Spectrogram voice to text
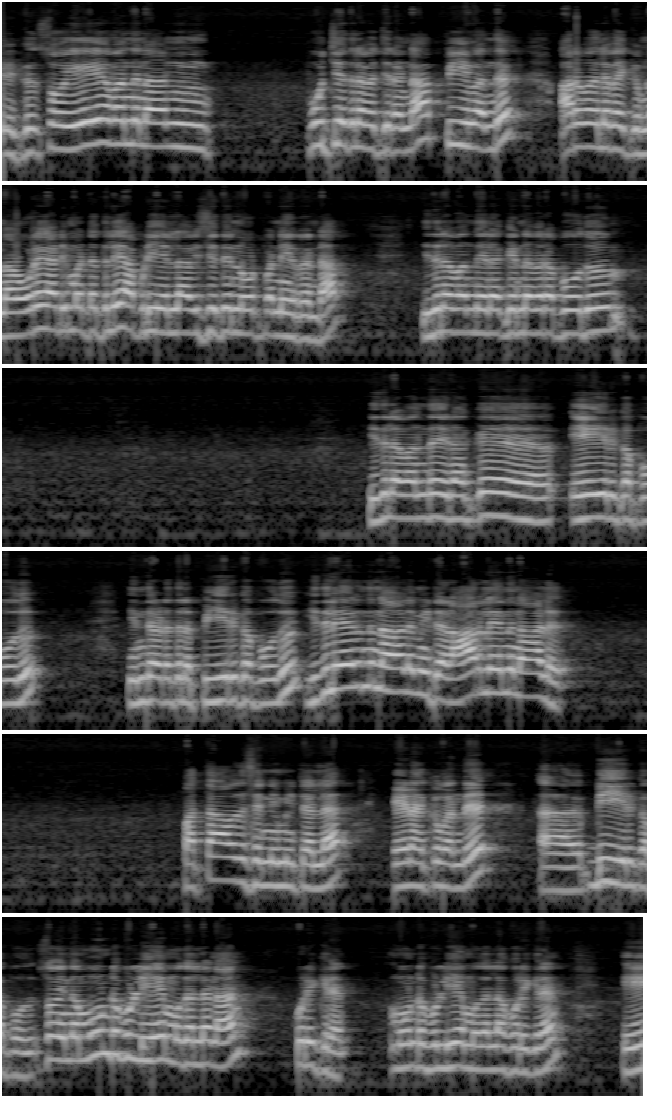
இருக்குது ஸோ ஏ வந்து நான் பூஜ்ஜியத்தில் வச்சிருந்தா பி வந்து அறுபதில் வைக்கும். நான் ஒரே அடிமட்டத்திலே அப்படியே எல்லா விஷயத்தையும் நோட் பண்ணிடுறேன்டா. இதில் வந்து எனக்கு என்ன வர போகுது இதில் வந்து எனக்கு ஏ இருக்க போகுது இந்த இடத்துல பி இருக்க போது இதுலேருந்து நாலு மீட்டர் ஆறுலேருந்து நாலு. பத்தாவது சென்டிமீட்டரில் எனக்கு வந்து பி இருக்க போகுது. ஸோ இந்த மூன்று புள்ளியை முதல்ல நான் குறிக்கிறேன். மூன்று புள்ளியை முதல்ல குறிக்கிறேன். ஏ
